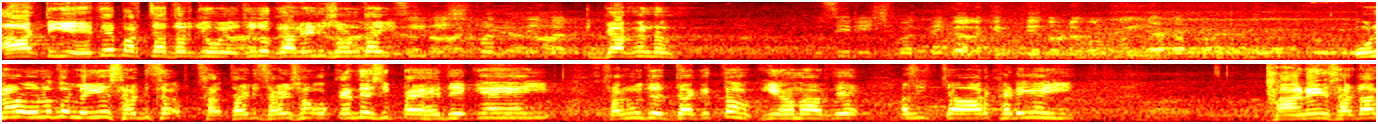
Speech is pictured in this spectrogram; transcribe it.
ਆਰਟੀਏ ਤੇ ਪਰਚਾ ਦਰਜ ਹੋਵੇ ਜਦੋਂ ਗੱਲ ਨਹੀਂ ਸੁਣਦਾ ਜੀ। ਗਗਨ। ਤੁਸੀਂ ਰਿਸ਼ਵਤ ਦੀ ਗੱਲ ਕੀਤੀ ਹੈ ਤੁਹਾਡੇ ਕੋਲ ਕੋਈ ਹੈਗਾ? ਉਹਨਾਂ ਉਹਨਾਂ ਤੋਂ ਲਈਏ ਸਾਡੀ ਸਾਡੀ ਸਾਡੀ ਉਹ ਕਹਿੰਦੇ ਅਸੀਂ ਪੈਸੇ ਦੇ ਕੇ ਆਏ ਆ ਜੀ। ਸਾਨੂੰ ਤੇ ਇਦਾਂ ਕਿ ਧਮਕੀਆਂ ਮਾਰਦੇ ਆ ਅਸੀਂ ਚਾਰ ਖੜੇ ਆ ਜੀ। ਥਾਣੇ ਸਾਡਾ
